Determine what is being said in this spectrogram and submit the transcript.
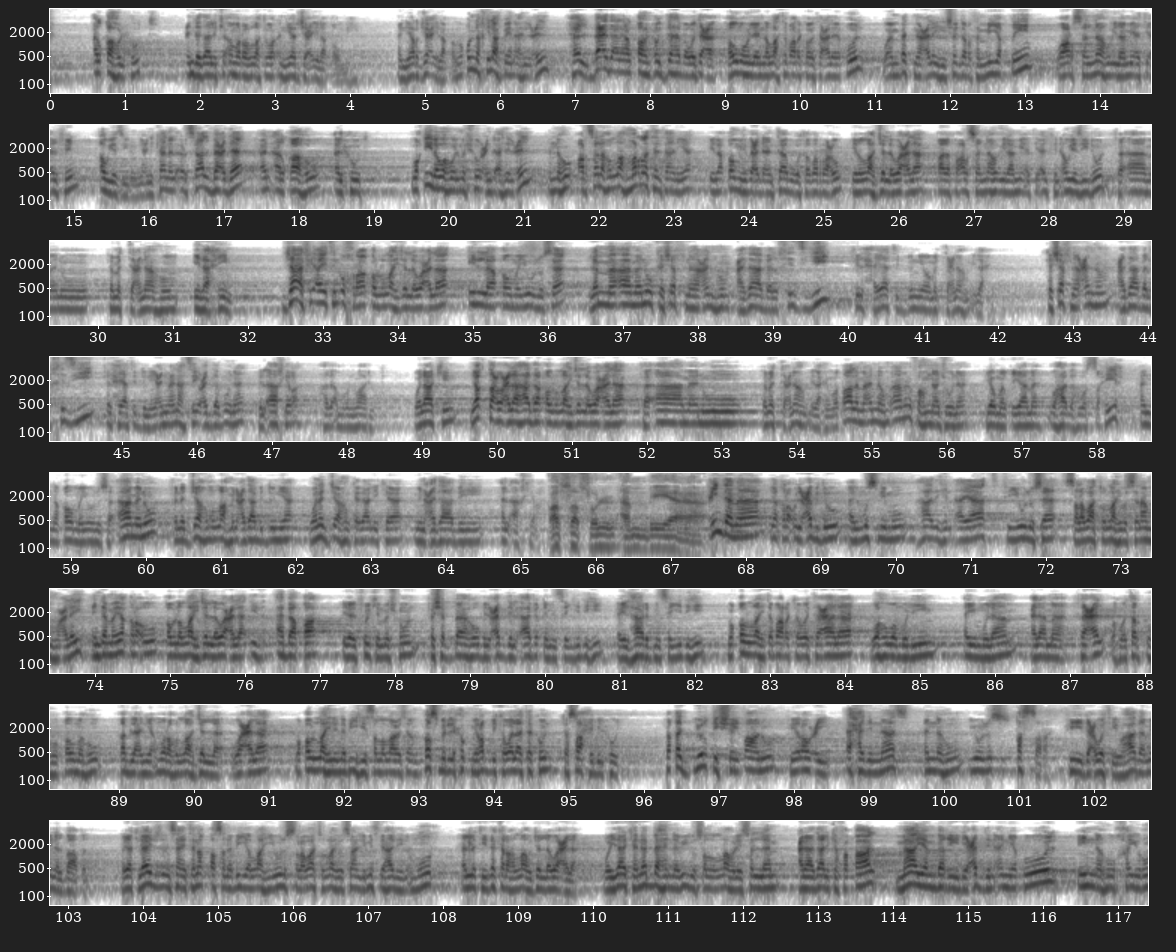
ألقاه الحوت عند ذلك أمره الله تبارك أن يرجع إلى قومه. أن يرجع إلى قومه. وقلنا خلاف بين أهل العلم. هل بعد أن ألقاه الحوت ذهب ودعا قومه لأن الله تبارك وتعالى يقول وأنبتنا عليه شجرة من يقطين وأرسلناه إلى مئة ألف أو يزيدون. يعني كان الإرسال بعد أن ألقاه الحوت. وقيل وهو المشهور عند أهل العلم أنه أرسله الله مرة ثانية إلى قومه بعد أن تابوا وتضرعوا إلى الله جل وعلا. قال فأرسلناه إلى مئة ألف أو يزيدون. فآمنوا فمتعناهم إلى حين. جاء في آية أخرى قول الله جل وعلا إلا قوم يونس لما آمنوا كشفنا عنهم عذاب الخزي في الحياة الدنيا ومتعناهم إلى حين. كشفنا عنهم عذاب الخزي في الحياة الدنيا يعني معناه سيعذبون في الآخرة. هذا أمر وارد. ولكن يقطع على هذا قول الله جل وعلا فآمنوا فمتعناهم إلى حين. وطالما أنهم آمنوا فهم ناجون. يوم القيامة وهذا هو الصحيح أن قوم يونس آمنوا فنجاهم الله من عذاب الدنيا ونجاهم كذلك من عذاب الآخرة. قصص الأنبياء. عندما يقرأ العبد المسلم هذه الآيات في يونس صلوات الله وسلامه عليه عندما يقرأ قول الله جل وعلا إذ أبق إلى الفلك المشحون فشباه بالعبد الآبق من سيده أي الهارب من سيده. وقول الله تبارك وتعالى وهو مليم أي ملام على ما فعل وهو تركه قومه قبل أن يأمره الله جل وعلا. وقول الله لنبيه صلى الله عليه وسلم فاصبر لحكم ربك ولا تكن كصاحب الحوت. فقد يلقي الشيطان في روع أحد الناس أنه يونس قصر في دعوته وهذا من الباطل. ولذلك لا يجوز الإنسان يتنقص نبي الله يونس صلوات الله وسلامه لمثل هذه الأمور التي ذكرها الله جل وعلا. ولذلك نبه النبي صلى الله عليه وسلم على ذلك فقال ما ينبغي لعبد أن يقول إنه خير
